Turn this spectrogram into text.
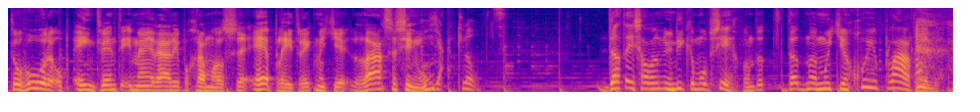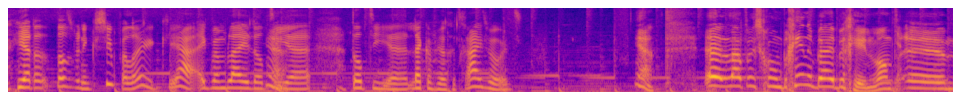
te horen op 120 in mijn radioprogramma als uh, Airplay Track met je laatste single. Ja, klopt. Dat is al een unicum op zich, want dat, dat, dan moet je een goede plaat hebben. ja, dat, dat vind ik super leuk. Ja, ik ben blij dat ja. die, uh, dat die lekker veel gedraaid wordt. Ja, laten we eens gewoon beginnen bij het begin. Want ja. Ehm,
